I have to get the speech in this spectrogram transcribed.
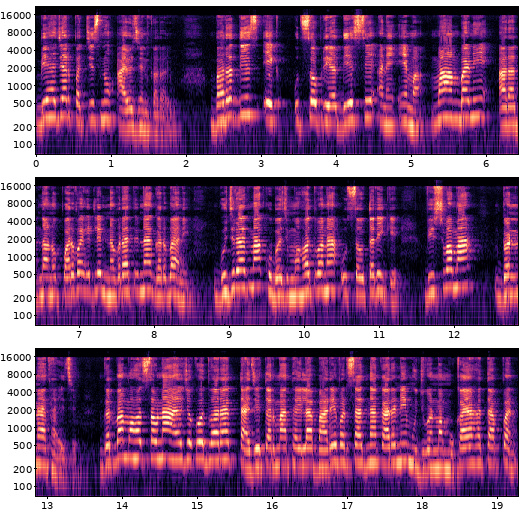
બે હજાર પચીસનું આયોજન કરાયું. ભારત દેશ એક ઉત્સવપ્રિય દેશ છે અને એમાં મા અંબાની આરાધનાનું પર્વ એટલે નવરાત્રિના ગરબાની ગુજરાતમાં ખૂબ જ મહત્ત્વના ઉત્સવ તરીકે વિશ્વમાં ગણના થાય છે. ગરબા મહોત્સવના આયોજકો દ્વારા તાજેતરમાં થયેલા ભારે વરસાદના કારણે મૂંઝવણમાં મુકાયા હતા પણ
